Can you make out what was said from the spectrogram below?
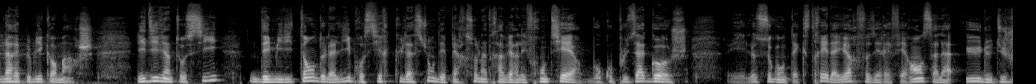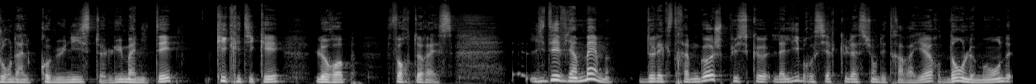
La République en marche. L'idée vient aussi des militants de la libre circulation des personnes à travers les frontières, beaucoup plus à gauche. Et le second extrait d'ailleurs faisait référence à la une du journal communiste L'Humanité, qui critiquait l'Europe forteresse. L'idée vient même de l'extrême gauche puisque la libre circulation des travailleurs dans le monde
